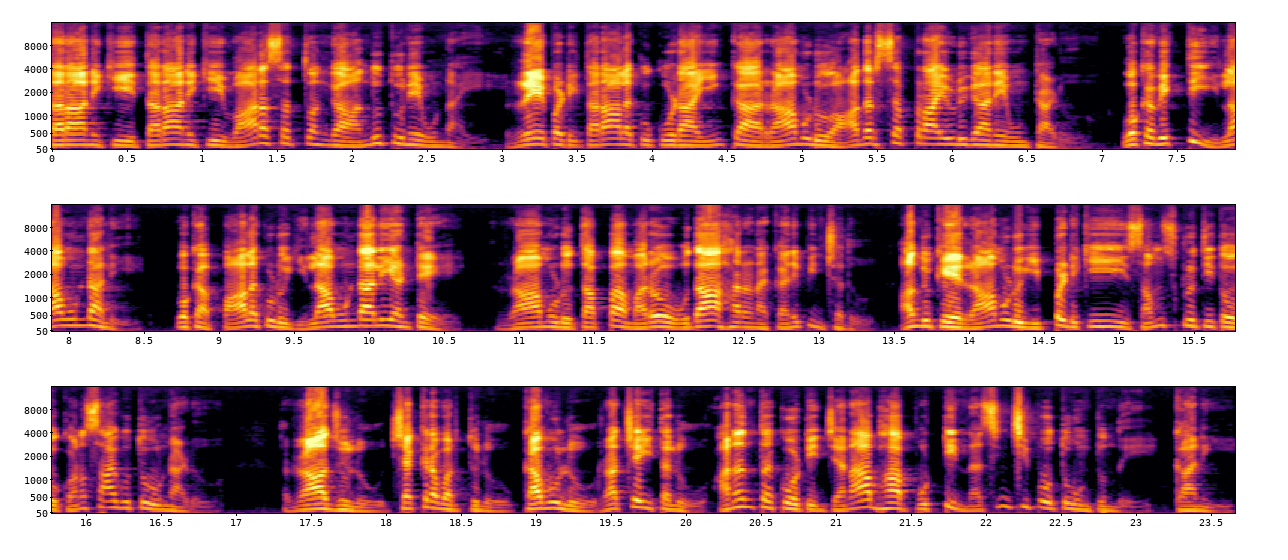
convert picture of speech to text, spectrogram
తరానికి తరానికి వారసత్వంగా అందుతూనే ఉన్నాయి. రేపటి తరాలకు కూడా ఇంకా రాముడు ఆదర్శప్రాయుడిగానే ఉంటాడు. ఒక వ్యక్తి ఇలా ఉండాలి ఒక పాలకుడు ఇలా ఉండాలి అంటే రాముడు తప్ప మరో ఉదాహరణ కనిపించదు. అందుకే రాముడు ఇప్పటికీ సంస్కృతితో కొనసాగుతూ ఉన్నాడు. రాజులు చక్రవర్తులు కవులు రచయితలు అనంతకోటి జనాభా పుట్టి నశించిపోతూ ఉంటుంది. కాని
